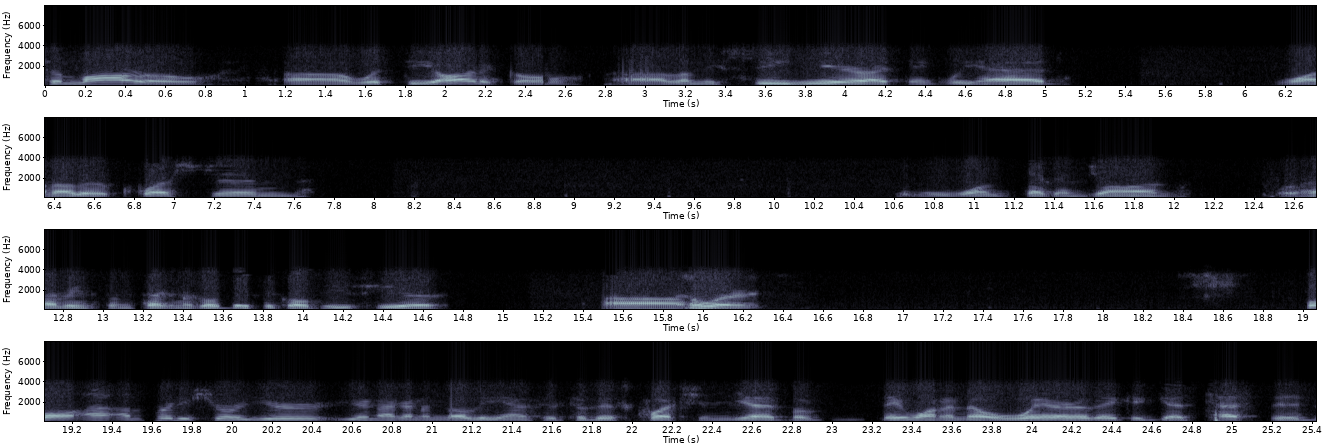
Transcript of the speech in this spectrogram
tomorrow uh, with the article. Uh, let me see here. I think we had one other question. Give me one second, John. We're having some technical difficulties here. Um, no worries. Well, I, I'm pretty sure you're you're not going to know the answer to this question yet, but they want to know where they could get tested.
